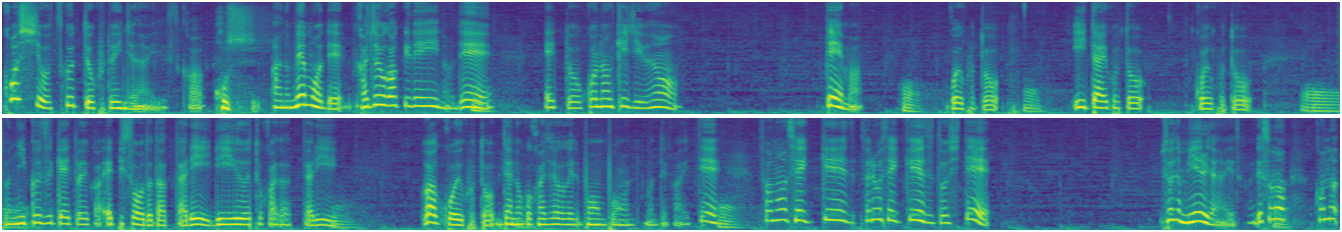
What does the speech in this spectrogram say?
骨子を作っておくといいんじゃないですか。骨子。あのメモで箇条書きでいいので、えっと、この記事のテーマほこういうこと言いたいことこういうことその肉付けというかエピソードだったり理由とかだったりうん。はこういうことみたいなのをこう箇条書きでポンポンと持って書いてうんその設計図それを設計図としてそれで見えるじゃないですか。でその、はい。この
